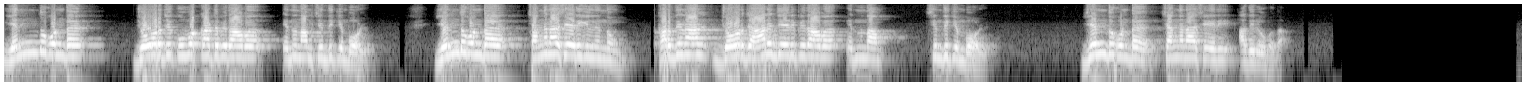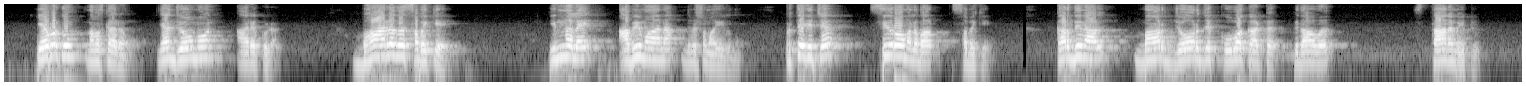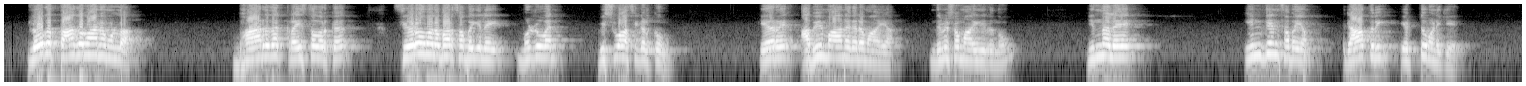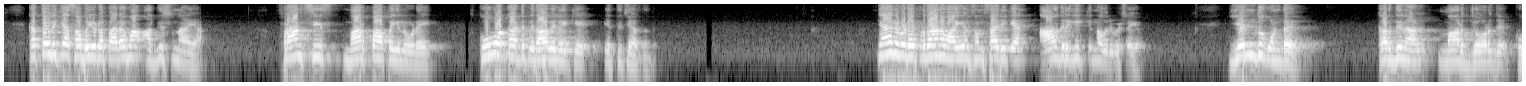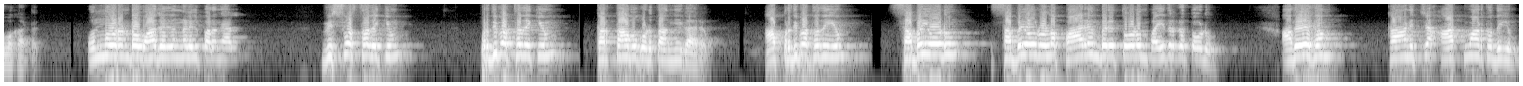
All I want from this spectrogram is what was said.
എന്തുകൊണ്ട് ജോർജ് കൂവക്കാട്ട് പിതാവ് എന്ന് നാം ചിന്തിക്കുമ്പോൾ എന്തുകൊണ്ട് ചങ്ങനാശ്ശേരിയിൽ നിന്നും കർദിനാൾ ജോർജ് ആലഞ്ചേരി പിതാവ് എന്ന് നാം ചിന്തിക്കുമ്പോൾ എന്തുകൊണ്ട് ചങ്ങനാശ്ശേരി അതിരൂപത? ഏവർക്കും നമസ്കാരം. ഞാൻ ജോമോൻ ആരക്കുഴ. ഭാരത സഭയ്ക്ക് ഇന്നലെ അഭിമാന നിമിഷമായിരുന്നു. പ്രത്യേകിച്ച് സീറോ മലബാർ സഭയ്ക്ക്. കർദിനാൾ മാർ ജോർജ് കൂവക്കാട്ട് പിതാവ് സ്ഥാനമേറ്റു. ലോകത്താകമാനമുള്ള ഭാരത ക്രൈസ്തവർക്ക് സീറോ മലബാർ സഭയിലെ മുഴുവൻ വിശ്വാസികൾക്കും ഏറെ അഭിമാനകരമായ നിമിഷമായിരുന്നു. ഇന്നലെ ഇന്ത്യൻ സമയം രാത്രി എട്ട് മണിക്ക് കത്തോലിക്ക സഭയുടെ പരമ അധ്യക്ഷനായ ഫ്രാൻസിസ് മാർപ്പാപ്പയിലൂടെ കൂവക്കാട്ട് പിതാവിലേക്ക് എത്തിച്ചേർന്നത്. ഞാനിവിടെ പ്രധാനമായും സംസാരിക്കാൻ ആഗ്രഹിക്കുന്ന ഒരു വിഷയം. എന്തുകൊണ്ട് കർദിനാൾ മാർ ജോർജ് കുവക്കാട്ട്. ഒന്നോ രണ്ടോ വാചകങ്ങളിൽ പറഞ്ഞാൽ വിശ്വസ്തതയ്ക്കും പ്രതിബദ്ധതയ്ക്കും കർത്താവ് കൊടുത്ത അംഗീകാരം. ആ പ്രതിബദ്ധതയും സഭയോടും സഭയോടുള്ള പാരമ്പര്യത്തോടും പൈതൃകത്തോടും അദ്ദേഹം കാണിച്ച ആത്മാർത്ഥതയും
